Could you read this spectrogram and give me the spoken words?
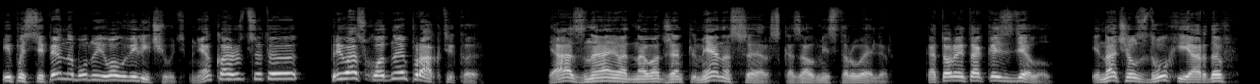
и постепенно буду его увеличивать. Мне кажется, это превосходная практика. — Я знаю одного джентльмена, сэр, — сказал мистер Уэллер, — который так и сделал, и начал с двух ярдов,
